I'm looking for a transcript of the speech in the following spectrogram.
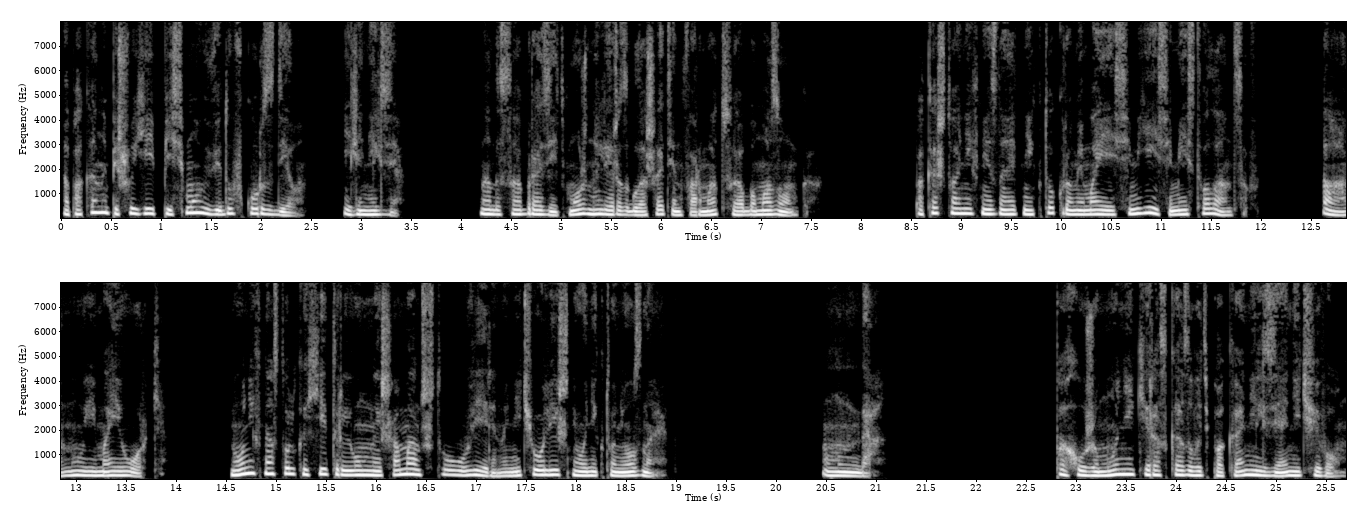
А пока напишу ей письмо, введу в курс дела. Или нельзя. Надо сообразить, можно ли разглашать информацию об амазонках. Пока что о них не знает никто, кроме моей семьи и семейства ланцев. А, ну и мои орки. Но у них настолько хитрый и умный шаман, что, уверена, ничего лишнего никто не узнает. М-да. Похоже, Монике рассказывать пока нельзя ничего.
